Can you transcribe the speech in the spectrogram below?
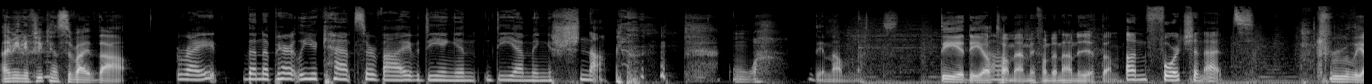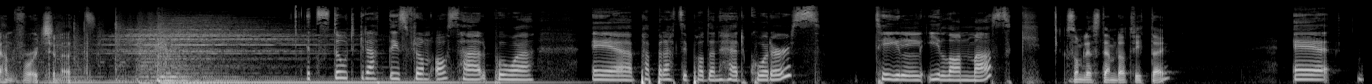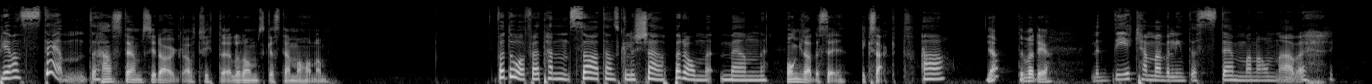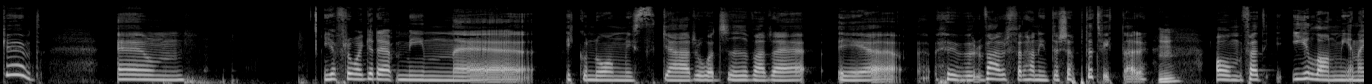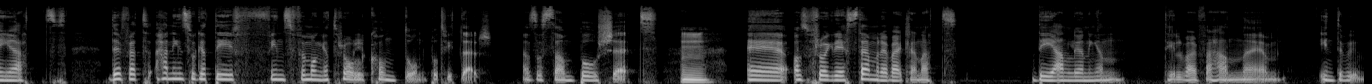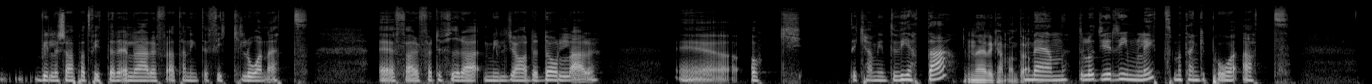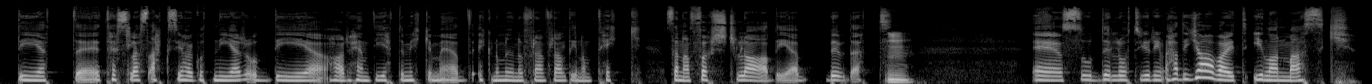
I mean if you can survive that. right? Then apparently you can't survive DMing, DMing schnapp. Oh, det är namnet. Det är det jag tar med mig från den här nyheten. Unfortunate. Truly unfortunate. Stort grattis från oss här på eh, Paparazzi-podden Headquarters till Elon Musk. Som blev stämd av Twitter. Eh, blev han stämd? Han stäms idag av Twitter, eller de ska stämma honom. Vadå? För att han sa att han skulle köpa dem, men Ångrade sig, exakt. ja. Ja, det var det. Men det kan man väl inte stämma någon över? Herregud. Ehm, jag frågade min eh, ekonomiska rådgivare eh, hur, varför han inte köpte Twitter. Mm. Om, för att Elon menar ju att det är för att han insåg att det finns för många trollkonton på Twitter. Alltså some bullshit. Mm. Eh, och så frågade jag, stämmer det verkligen att det är anledningen till varför han eh, inte vi- ville köpa Twitter eller är det för att han inte fick lånet eh, för 44 miljarder dollar? Eh, och det kan vi inte veta, Nej, det kan man inte. men det låter ju rimligt med tanke på att det eh, Teslas aktie har gått ner och det har hänt jättemycket med ekonomin och framförallt inom tech sen han först la det budet. Mm. Eh, så det låter ju rimligt. Hade jag varit Elon Musk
